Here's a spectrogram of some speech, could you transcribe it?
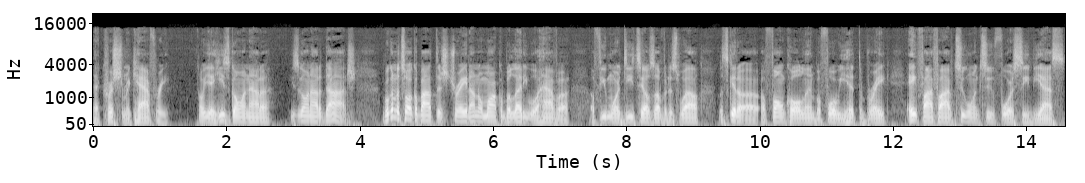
that Christian McCaffrey, oh yeah, he's going out of he's going out of Dodge. We're going to talk about this trade. I know Marco Belletti will have a, a few more details of it as well. Let's get a, a phone call in before we hit the break. 855 212 4CBS.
